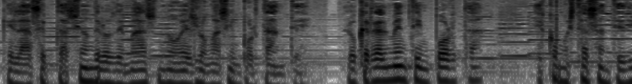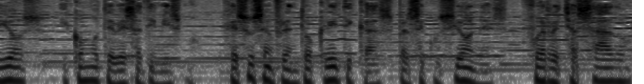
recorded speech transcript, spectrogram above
Que la aceptación de los demás no es lo más importante. Lo que realmente importa es cómo estás ante Dios y cómo te ves a ti mismo. Jesús enfrentó críticas, persecuciones, fue rechazado,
